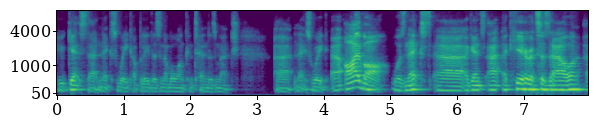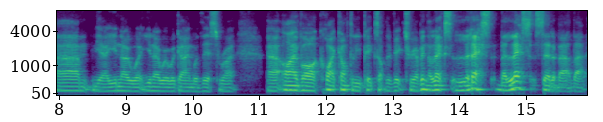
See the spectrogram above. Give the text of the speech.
who gets that next week. I believe there's a number one contenders match uh, next week. Uh, Ivar was next uh, against Akira Tozawa. Um, yeah, you know where you know where we're going with this, right? Uh, Ivar quite comfortably picks up the victory. I think the less less the less said about that,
